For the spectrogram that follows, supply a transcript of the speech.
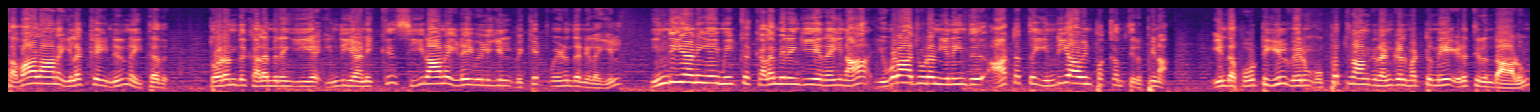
சவாலான இலக்கை நிர்ணயித்தது. தொடர்ந்து களமிறங்கிய இந்திய அணிக்கு சீரான இடைவெளியில் விக்கெட் விழுந்த நிலையில் இந்திய அணியை மீட்க களமிறங்கிய ரெய்னா யுவராஜுடன் இணைந்து ஆட்டத்தை இந்தியாவின் பக்கம் திருப்பினார். இந்த போட்டியில் வெறும் முப்பத்தி நான்கு ரன்கள் மட்டுமே எடுத்திருந்தாலும்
